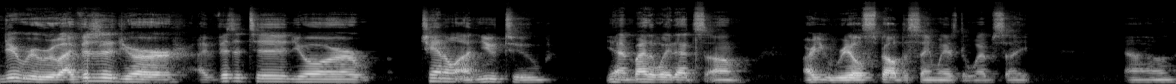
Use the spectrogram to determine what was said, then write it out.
Dear Ruru, I visited your I visited your channel on YouTube. Yeah, and by the way, that's um, Are You Real spelled the same way as the website. Um,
